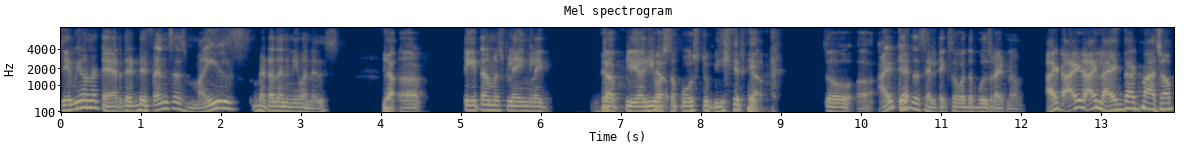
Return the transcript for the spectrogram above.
They've been on a tear. Their defense is miles better than anyone else. Yeah. Uh, Tatum is playing like the player he was supposed to be. right? Yeah. So uh, I take the Celtics over the Bulls right now. I, I I like that matchup.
